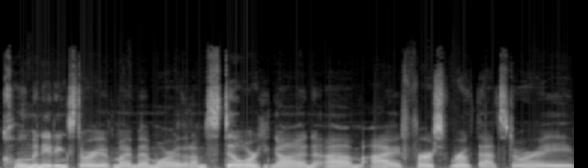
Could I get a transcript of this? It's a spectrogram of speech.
culminating story of my memoir that I'm still working on. Um, I first wrote that story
